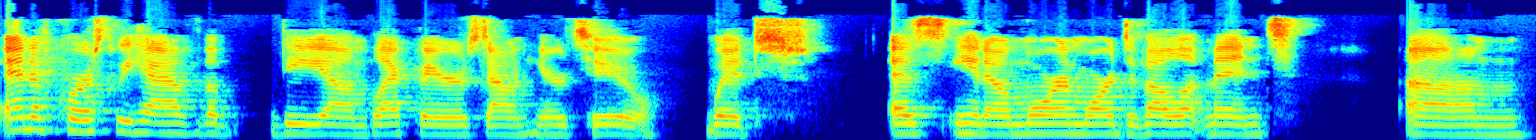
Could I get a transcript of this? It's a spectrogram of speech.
And of course, we have the the um, black bears down here too, which, as you know, more and more development um,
